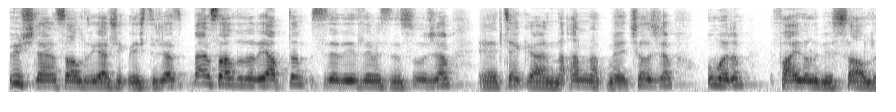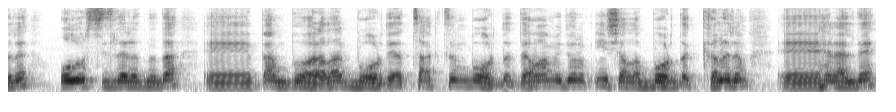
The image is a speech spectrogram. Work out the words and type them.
3 tane saldırı gerçekleştireceğiz. Ben saldırıları yaptım. Size de izlemesini sunacağım. Ee, tekrarını da anlatmaya çalışacağım. Umarım faydalı bir saldırı olur sizler adına da. Ee, ben bu aralar bu orduya taktım. Bu orduda devam ediyorum. İnşallah bu kalırım. Ee, herhalde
